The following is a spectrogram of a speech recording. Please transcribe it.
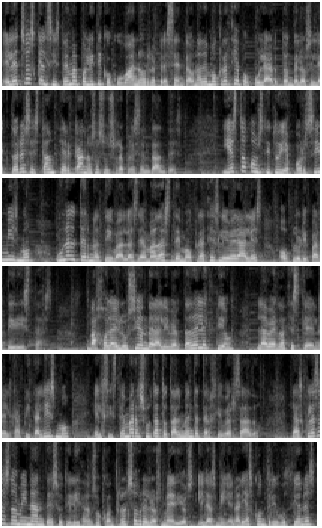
el hecho es que el sistema político cubano representa una democracia popular donde los electores están cercanos a sus representantes, y esto constituye por sí mismo una alternativa a las llamadas democracias liberales o pluripartidistas. Bajo la ilusión de la libertad de elección, la verdad es que en el capitalismo el sistema resulta totalmente tergiversado. Las clases dominantes utilizan su control sobre los medios y las millonarias contribuciones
